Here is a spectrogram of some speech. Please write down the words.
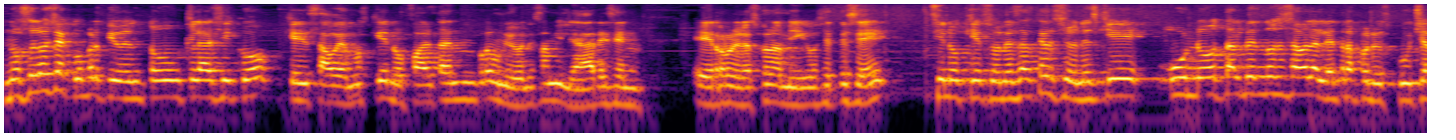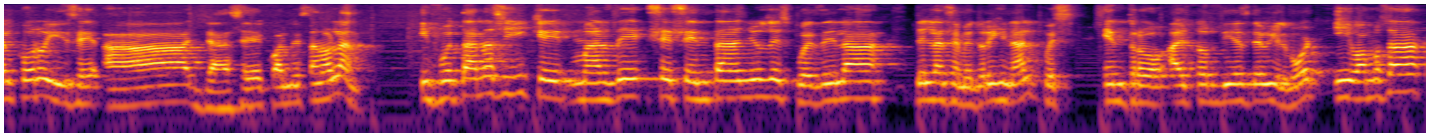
no solo se ha convertido en todo un clásico que sabemos que no faltan reuniones familiares, en eh, reuniones con amigos, etc., sino que son esas canciones que uno tal vez no se sabe la letra, pero escucha el coro y dice, ah, ya sé de cuál me están hablando. Y fue tan así que más de 60 años después de la, del lanzamiento original, pues entró al top 10 de Billboard y vamos a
